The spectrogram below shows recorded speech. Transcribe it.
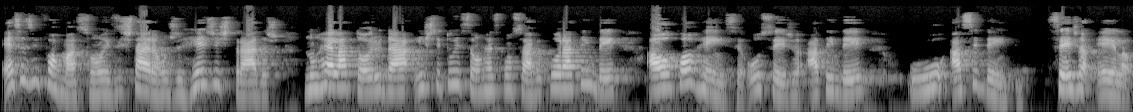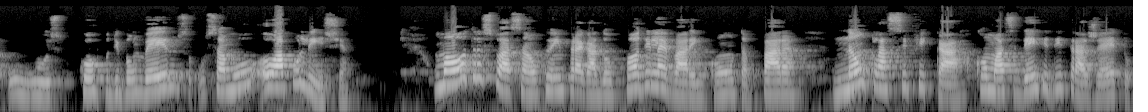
Essas informações estarão registradas no relatório da instituição responsável por atender a ocorrência, ou seja, atender o acidente, seja ela o Corpo de Bombeiros, o SAMU ou a polícia. Uma outra situação que o empregador pode levar em conta para não classificar como acidente de trajeto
